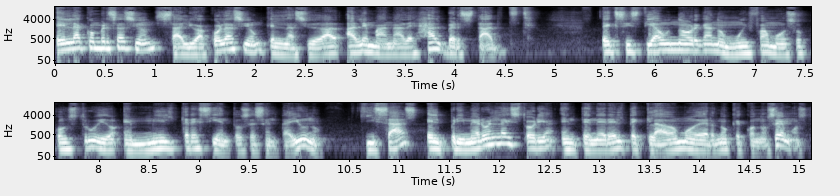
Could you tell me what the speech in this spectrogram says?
En la conversación salió a colación que en la ciudad alemana de Halberstadt existía un órgano muy famoso construido en 1361 quizás el primero en la historia en tener el teclado moderno que conocemos,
